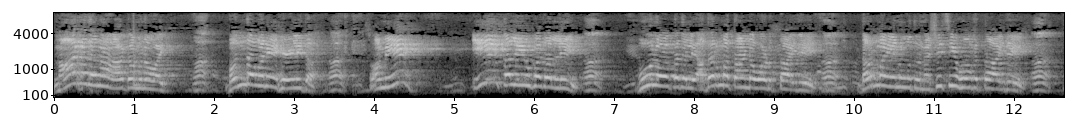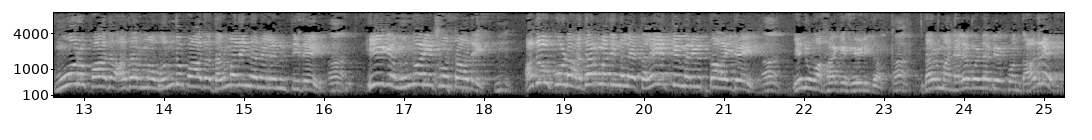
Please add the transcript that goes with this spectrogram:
ನಾರದನ ಆಗಮನವಾಯ್ತು. ಬಂದವನೇ ಹೇಳಿದ ಸ್ವಾಮಿ ಈ ಕಲಿಯುಗದಲ್ಲಿ ಭೂಲೋಕದಲ್ಲಿ ಅಧರ್ಮ ತಾಂಡವಾಡುತ್ತಾ ಇದೆ. ಧರ್ಮ ಎನ್ನುವುದು ನಶಿಸಿ ಹೋಗುತ್ತಾ ಇದೆ. ಮೂರು ಪಾದ ಅಧರ್ಮ ಒಂದು ಪಾದ ಧರ್ಮದಿಂದ ನೆಲೆ ನಿಂತಿದೆ. ಹೀಗೆ ಮುಂದುವರಿಯುವಂತಾದೆ ಅದು ಕೂಡ ಅಧರ್ಮದಿಂದಲೇ ತಲೆ ಎತ್ತಿ ಮೆರೆಯುತ್ತಾ ಇದೆ. ಎನ್ನುವ ಹಾಗೆ ಹೇಳಿದ. ಧರ್ಮ ನೆಲೆಗೊಳ್ಳಬೇಕು ಅಂತ ಆದ್ರೆ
